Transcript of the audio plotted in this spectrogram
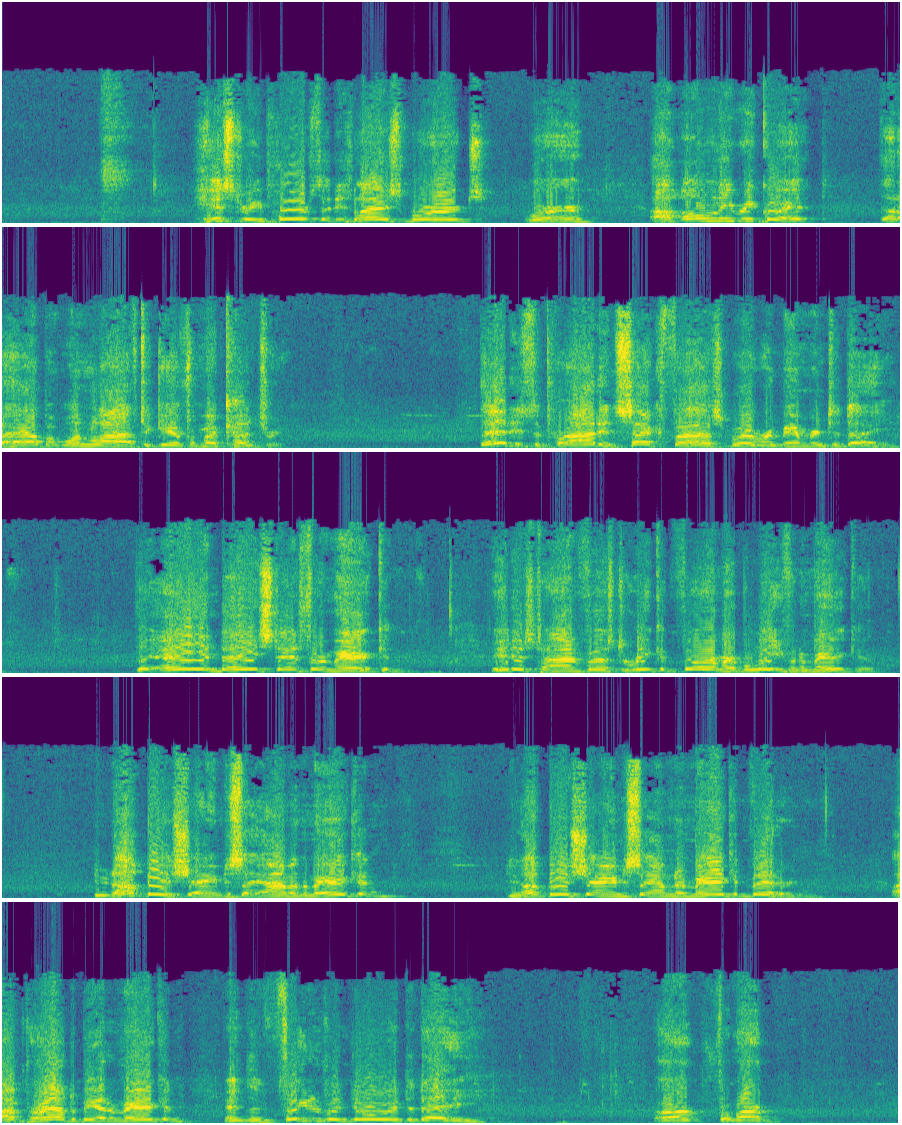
History reports that his last words were, I only regret that I have but one life to give for my country. That is the pride and sacrifice we're remembering today. The A in day stands for American. It is time for us to reconfirm our belief in America. Do not be ashamed to say, I'm an American. Do not be ashamed to say, I'm an American veteran. I'm proud to be an American, and the freedoms we enjoy today are from our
